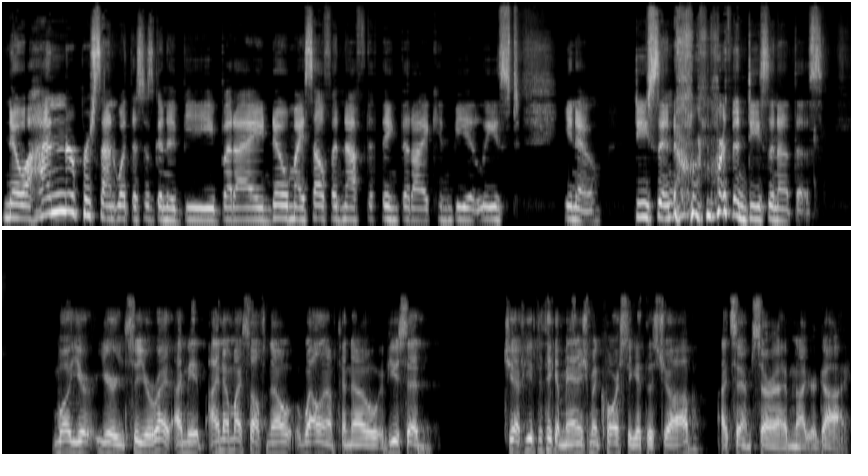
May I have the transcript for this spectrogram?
know 100% what this is going to be but i know myself enough to think that i can be at least you know decent or more than decent at this. Well you're you're so you're right. I mean i know myself know well enough to know if you said jeff you have to take a management course to get this job i'd say i'm sorry i'm not your guy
